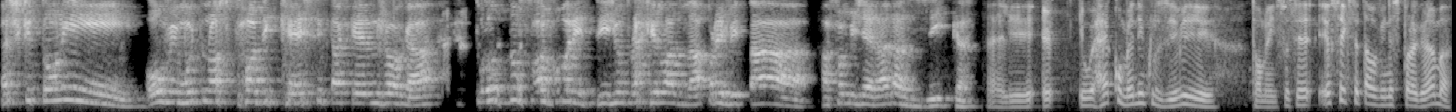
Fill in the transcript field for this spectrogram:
Acho que Tony ouve muito nosso podcast e está querendo jogar todo o favoritismo para aquele lado lá para evitar a famigerada zica. É, ele, eu, eu recomendo, inclusive, Tomlin, você, eu sei que você está ouvindo esse programa,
